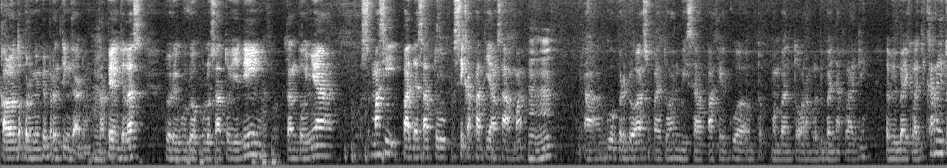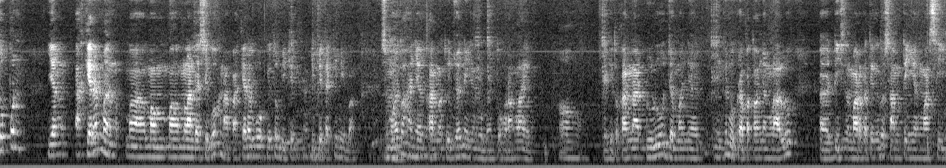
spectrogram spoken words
Kalau untuk bermimpi berhenti enggak dong. Hmm. Tapi yang jelas 2021 ini tentunya masih pada satu sikap hati yang sama Mhm. gue berdoa supaya Tuhan bisa pakai gue untuk membantu orang lebih banyak lagi lebih baik lagi karena itu pun yang akhirnya men- me- me- me- melandasi gue kenapa akhirnya gue waktu itu bikin Divitek ini bang semua itu hanya karena tujuannya yang membantu orang lain Oh. kayak gitu karena dulu zamannya mungkin beberapa tahun yang lalu eh, digital marketing itu something yang masih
